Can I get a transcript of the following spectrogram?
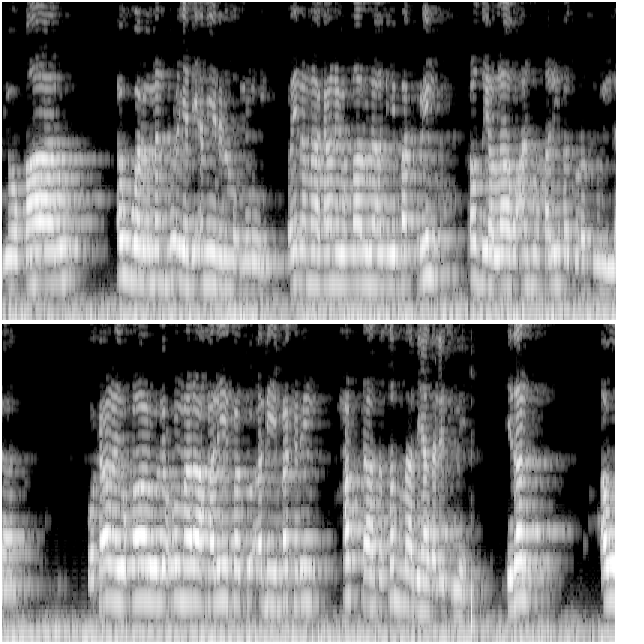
yuqaalu awalu man duciya biamiiri lmu'miniin wainamaa kaana yuqaalu liabii bakrin radia allahu canhu khalifaة rasuuli الlah wa kana yuqaalu lcumara khalifaة abi bakri xatى tasmى bhada اlsm idan abu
